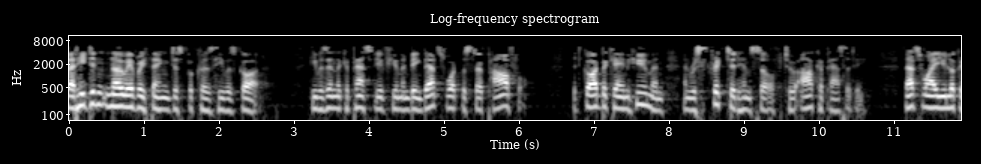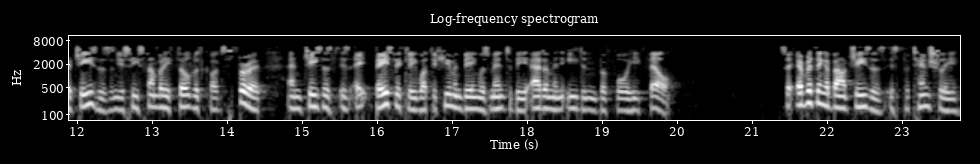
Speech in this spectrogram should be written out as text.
But he didn't know everything just because he was God. He was in the capacity of human being. That's what was so powerful. That God became human and restricted himself to our capacity. That's why you look at Jesus and you see somebody filled with God's Spirit, and Jesus is basically what the human being was meant to be Adam in Eden before he fell. So everything about Jesus is potentially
